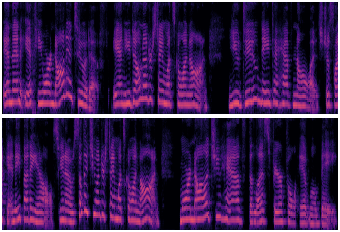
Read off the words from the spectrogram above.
And then if you are not intuitive and you don't understand what's going on you do need to have knowledge just like anybody else you know so that you understand what's going on. More knowledge you have the less fearful it will be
